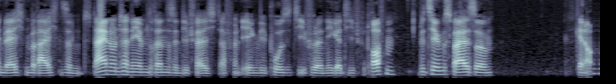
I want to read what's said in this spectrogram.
in welchen Bereichen sind deine Unternehmen drin, sind die vielleicht davon irgendwie positiv oder negativ betroffen, beziehungsweise, genau.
